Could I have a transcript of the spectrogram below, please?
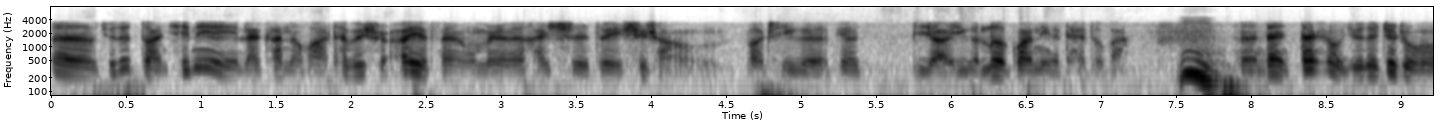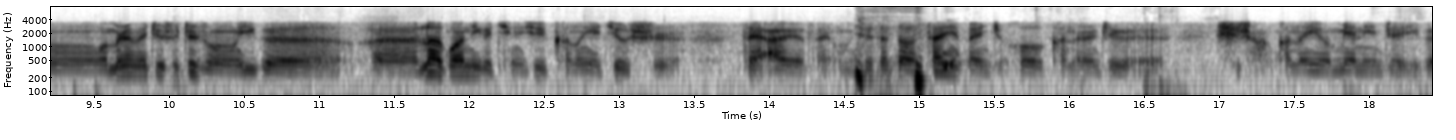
呃，我觉得短期内来看的话，特别是二月份，我们认为还是对市场保持一个比较比较一个乐观的一个态度吧。嗯。嗯，但但是我觉得这种，我们认为就是这种一个呃乐观的一个情绪，可能也就是在二月份。我们觉得到 三月份之后，可能这个市场可能又面临着一个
